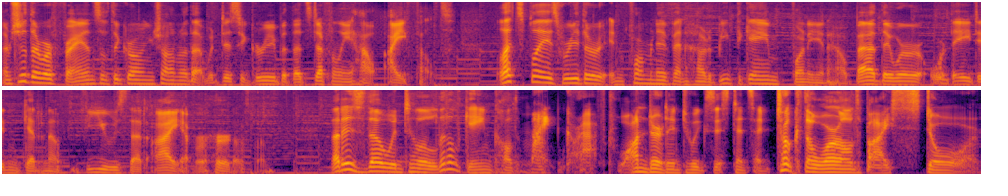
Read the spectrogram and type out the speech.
I'm sure there were fans of the growing genre that would disagree, but that's definitely how I felt. Let's Plays were either informative in how to beat the game, funny in how bad they were, or they didn't get enough views that I ever heard of them. That is, though, until a little game called Minecraft wandered into existence and took the world by storm.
